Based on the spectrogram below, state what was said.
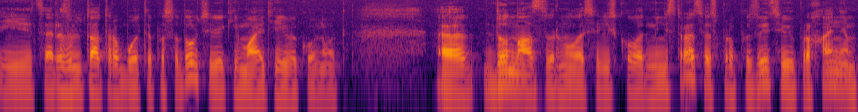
і це результат роботи посадовців, які мають її виконувати. Е, До нас звернулася військова адміністрація з пропозицією, проханням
